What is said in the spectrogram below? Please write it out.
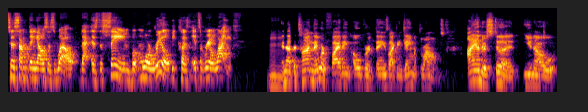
to something else as well that is the same but more real because it's real life. hmm And at the time, they were fighting over things like in Game of Thrones. I understood, you know,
